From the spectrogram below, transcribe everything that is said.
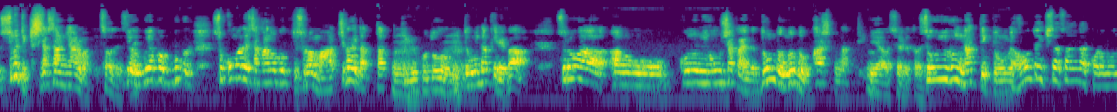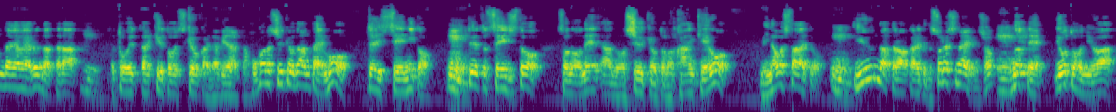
すべて岸田さんにあるわけです。そうですね。でやっぱ僕、そこまで遡って、それは間違いだったっていうことを認めなければ、それは、あの、この日本社会がどんどんどんどんおかしくなっていく。いや、おっしゃる通り。そういうふうになっていくと思います。本当に岸田さんがこの問題をやるんだったら、統一旧統一教会だけじゃなくて、他の宗教団体も、じゃあ一斉にと、うん。うんというと政治と、そのね、あの、宗教との関係を見直したいとうん。言うんだったらわかるけど、それはしないでしょ、うんだって、与党には、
